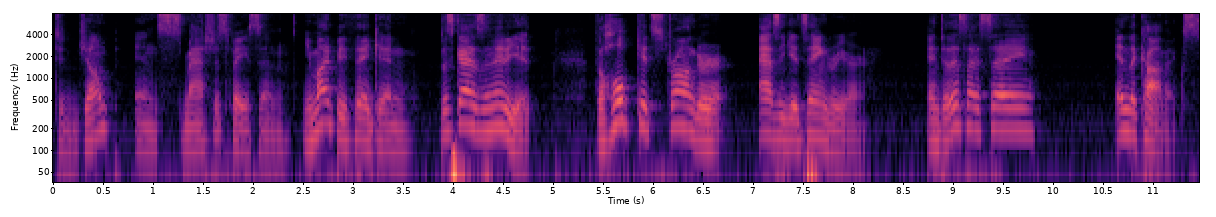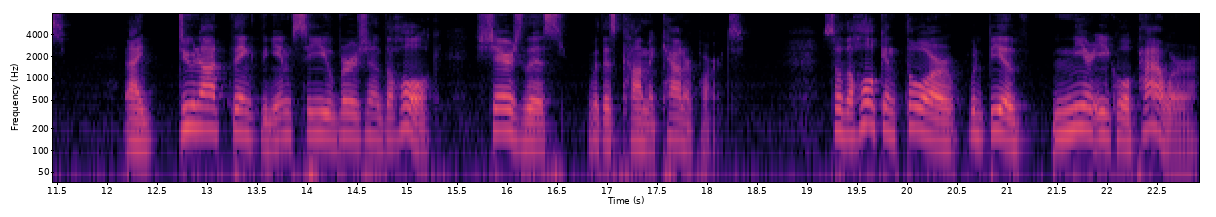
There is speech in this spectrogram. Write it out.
to jump and smash his face in. You might be thinking, this guy's an idiot. The Hulk gets stronger as he gets angrier. And to this I say, in the comics. And I do not think the MCU version of the Hulk shares this with his comic counterparts. So the Hulk and Thor would be of near equal power.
